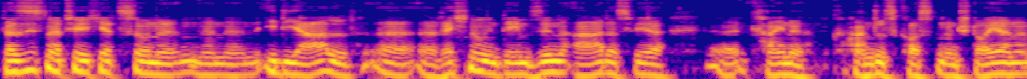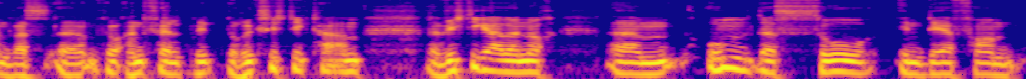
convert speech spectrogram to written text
Das ist natürlich jetzt so eine, eine, Idealrechnung äh, in dem Sinne, a, dass wir äh, keine Handelskosten und Steuern und was äh, so anfällt mit berücksichtigt haben. Äh, wichtiger aber noch, ähm, um das so in der Form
